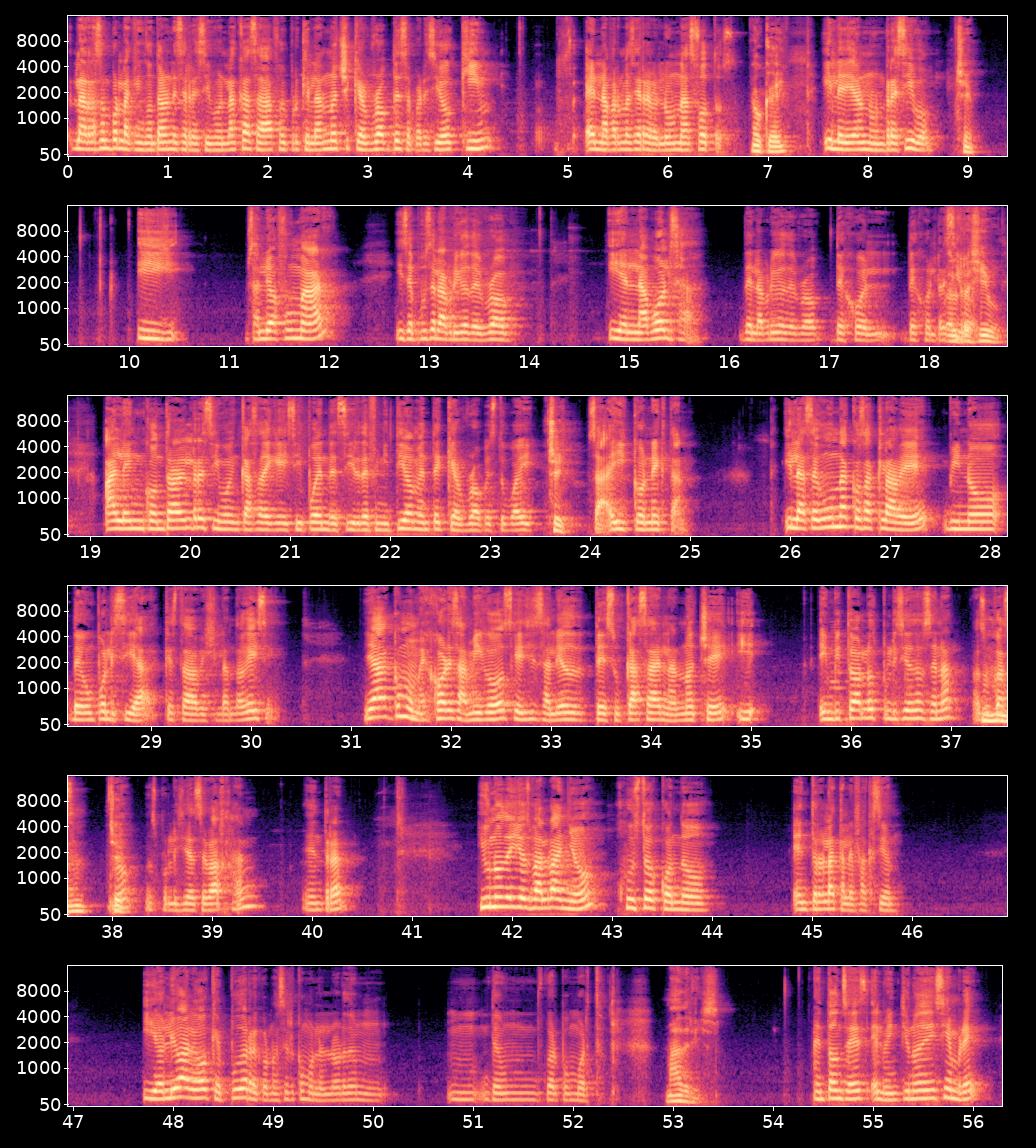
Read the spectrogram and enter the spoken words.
la razón por la que encontraron ese recibo en la casa fue porque la noche que Rob desapareció, Kim en la farmacia reveló unas fotos Ok. y le dieron un recibo Sí. y salió a fumar y se puso el abrigo de Rob y en la bolsa del abrigo de Rob dejó el, dejó el recibo. El recibo. Al encontrar el recibo en casa de Gacy pueden decir definitivamente que Rob estuvo ahí. Sí. O sea, ahí conectan. Y la segunda cosa clave vino de un policía que estaba vigilando a Gacy. Ya como mejores amigos, Gacy salió de su casa en la noche y invitó a los policías a cenar a su casa. sí. ¿no? Los policías se bajan, entran. Y uno de ellos va al baño justo cuando entró la calefacción. Y olió algo que pudo reconocer como el olor de un, de un cuerpo muerto. Madres. Entonces, el 21 de diciembre,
